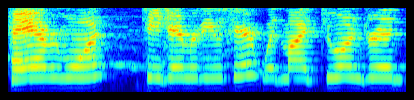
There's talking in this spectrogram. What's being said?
Hey everyone, TJM Reviews here with my 261st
